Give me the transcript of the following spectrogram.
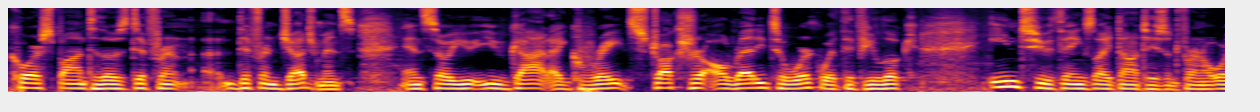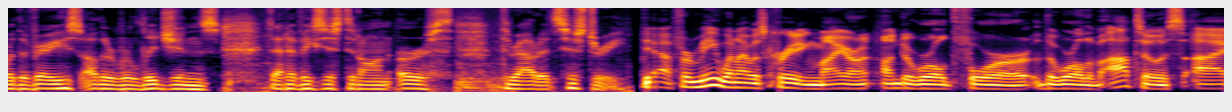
correspond to those different uh, different judgments. And so you you've got a great structure already to work with. If you look into things like Dante's Inferno or the various other religions that have existed on Earth throughout its history. Yeah, for me, when I was creating my underworld for the world of Atos, I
